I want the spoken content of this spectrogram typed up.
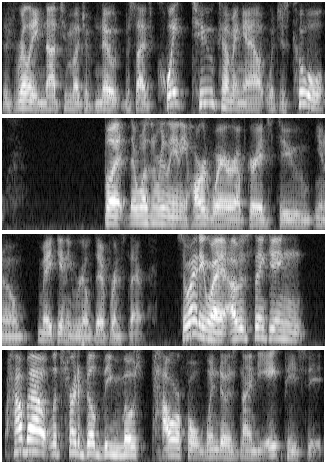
There's really not too much of note besides Quake 2 coming out, which is cool, but there wasn't really any hardware upgrades to, you know, make any real difference there. So anyway, I was thinking, how about let's try to build the most powerful Windows 98 PC?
